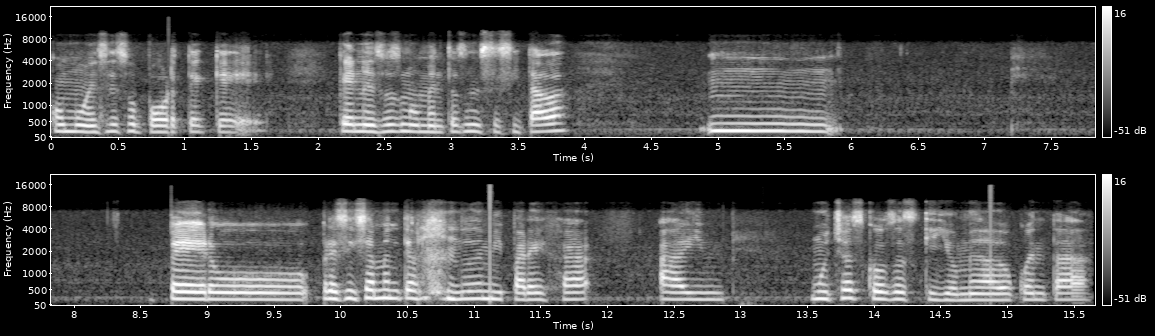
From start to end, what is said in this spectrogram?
como ese soporte que, en esos momentos necesitaba. Mm, pero precisamente hablando de mi pareja, hay muchas cosas que yo me he dado cuenta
